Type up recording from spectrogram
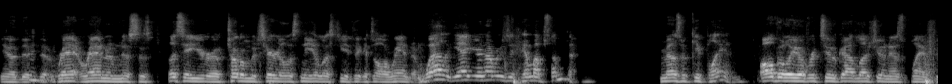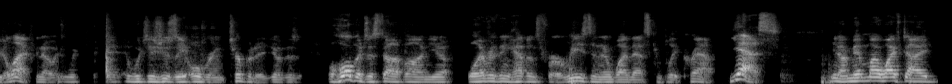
you know, the, mm-hmm. the ra- randomness is, let's say you're a total materialist nihilist and you think it's all random. Well, yeah, your numbers will come up sometime. You might as well keep playing all the way over to God loves you and has a plan for your life, you know, which is usually overinterpreted. You know, there's a whole bunch of stuff on, you know, well, everything happens for a reason and why that's complete crap. Yes. You know, I mean, my wife died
